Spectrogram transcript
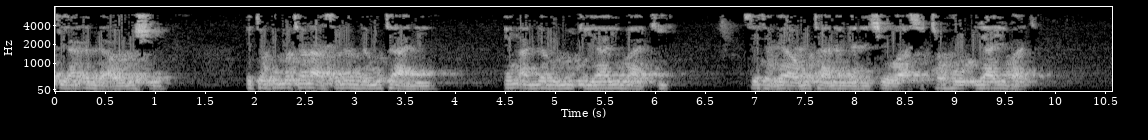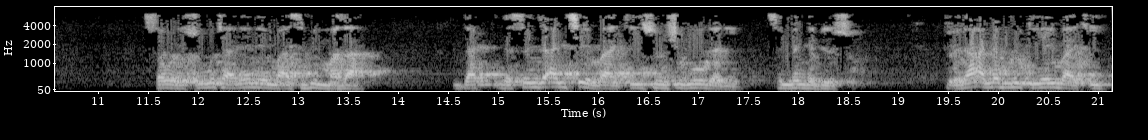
take yaƙar da awar shi? Ita kuma tana sanar da mutane in annabi lut ya yi baƙi sai ta gaya wa mutanen gari cewa su taho ya yi baƙi. Saboda su mutane ne masu bin maza. Da sun ji an ce baƙi sun shigo gari sun dinga bin su. To idan annabi lut ya yi baƙi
